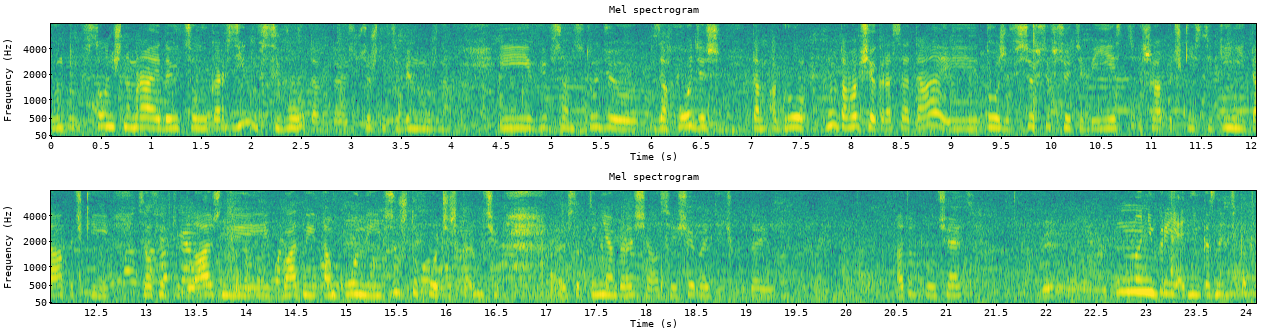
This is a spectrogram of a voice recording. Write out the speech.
В, в солнечном рае дают целую корзину всего там, то есть все, что тебе нужно. И в Випсан студию заходишь, там огром... ну там вообще красота, и тоже все-все-все тебе есть, и шапочки, и стекини, и тапочки, и салфетки влажные, и ватные тампоны, и все, что хочешь, короче, чтобы ты не обращался, еще и водичку дают. А тут получается, ну, неприятненько, знаете, как-то.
